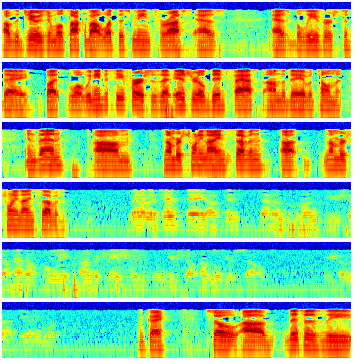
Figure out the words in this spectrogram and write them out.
of the Jews, and we'll talk about what this means for us as as believers today. But what we need to see first is that Israel did fast on the Day of Atonement, and then um, Numbers 29:7, Uh, Numbers 29 Okay? So uh, this is the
